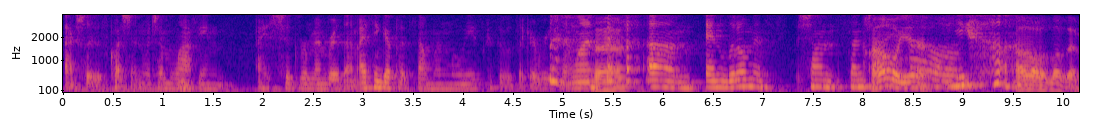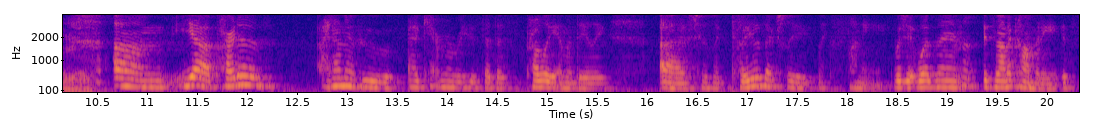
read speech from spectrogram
actually this question, which I'm laughing. I should remember them. I think I put Thelma and Louise because it was like a recent one. Uh, Um, and Little Miss Shun- Sunshine. oh yes. Oh. Yeah. Oh, I love that movie. Um, yeah, part of I don't know who I can't remember who said this. Probably Emma Daly. Uh, she was like, Toyo's actually like funny, which it wasn't. Huh. It's not a comedy. It's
